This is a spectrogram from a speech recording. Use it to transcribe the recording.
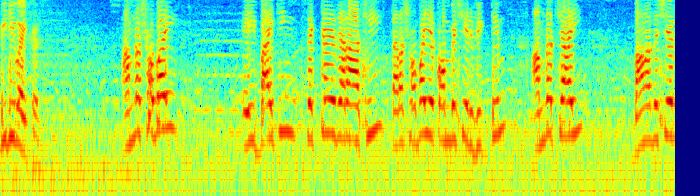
বিডি বাইকার্স আমরা সবাই এই বাইকিং সেক্টরে যারা আছি, তারা সবাই এর কম বেশি এর ভিকটিম আমরা চাই বাংলাদেশের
